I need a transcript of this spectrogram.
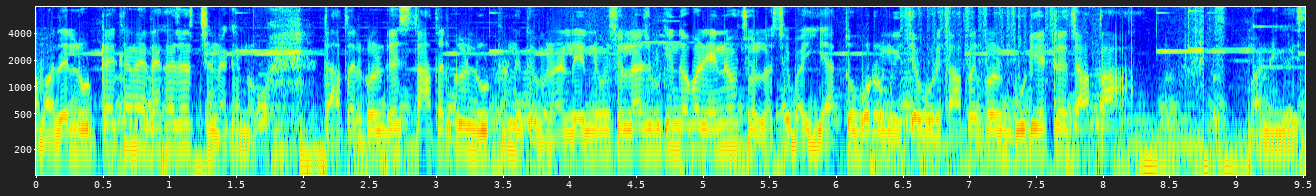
আমাদের লুটটা এখানে দেখা যাচ্ছে না কেন? তাড়াতাড়ি করে গেছে তাড়াতাড়ি করে লুটটা নিতে হবে না এনিমে চলে আসবে। কিন্তু আবার এনেও চলে আসছে ভাই। এত বড় নিচে পড়ি তাড়াতাড়ি করে গুড়ি একটা যাতা। মানে গেছ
